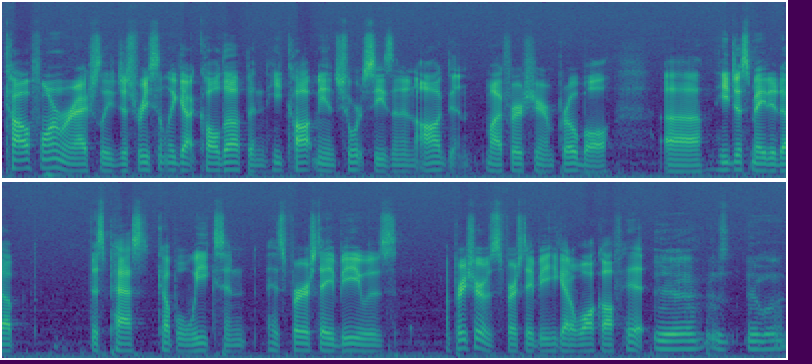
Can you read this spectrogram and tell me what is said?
Kyle Farmer actually just recently got called up, and he caught me in short season in Ogden, my first year in pro ball. Uh, he just made it up this past couple weeks, and his first AB was, I'm pretty sure it was his first AB. He got a walk off hit. Yeah, it was. It was,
